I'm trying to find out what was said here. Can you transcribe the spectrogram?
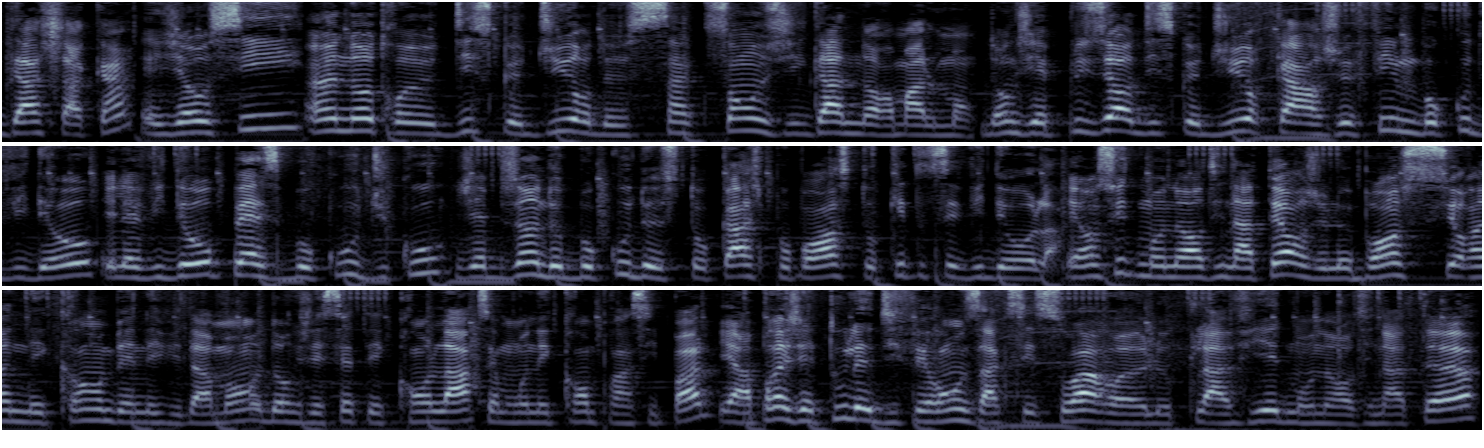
Go chacun. Et j'ai aussi un autre disque dur de 500 Go normalement. Donc j'ai plusieurs disques durs car je filme beaucoup de vidéos et les vidéos pèsent beaucoup. Du coup, j'ai besoin de beaucoup de stockage pour pouvoir stocker toutes ces vidéos Et ensuite, mon ordinateur, je le sur un écran bien évidemment. Donc j'ai cet écran là, c'est mon écran principal. Et après j'ai tous les différents accessoires, euh, le clavier de mon ordinateur.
